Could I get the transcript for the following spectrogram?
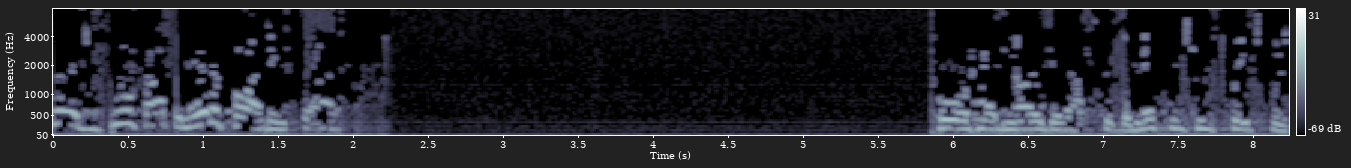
church built up and edified in Christ. Paul had no doubt that the message he preached was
